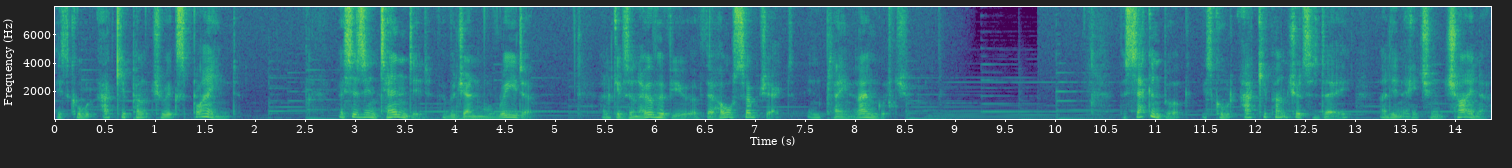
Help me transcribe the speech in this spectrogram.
is called Acupuncture Explained. This is intended for the general reader and gives an overview of the whole subject in plain language. The second book is called Acupuncture Today and in Ancient China.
